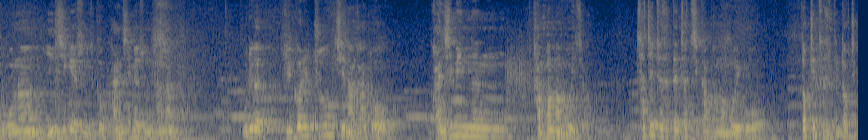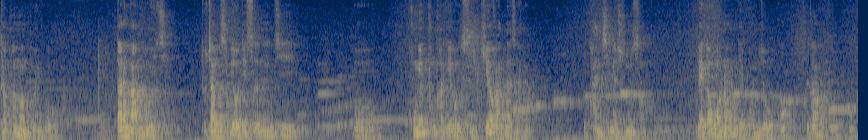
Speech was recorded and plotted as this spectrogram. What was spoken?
요거는 인식의 순서, 그 관심의 순서는 우리가 길거리를 쭉 지나가도 관심 있는 간판만 보이죠. 찻집 찾을 땐 찻집 간판만 보이고 떡집 찾을 땐 떡집 간판만 보이고 다른 거 안 보이지. 도장집이 어디 있었는지 뭐 공예품 가게가 어디 있었는지 기억 안 나잖아. 그 관심의 순서. 내가 원하는 게 먼저 오고 그 다음 게 오고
